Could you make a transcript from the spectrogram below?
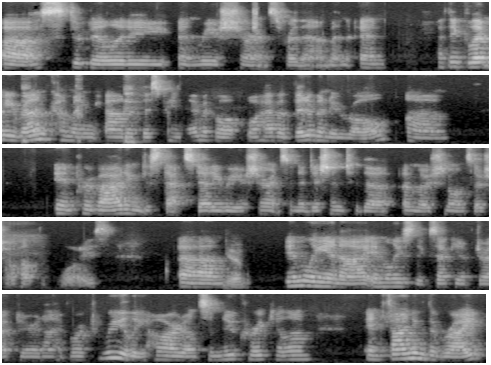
uh, stability and reassurance for them? And, and I think Let Me Run coming out of this pandemic will, will have a bit of a new role um, in providing just that steady reassurance in addition to the emotional and social health of boys. Um, Yeah. Emily and I, Emily's the executive director, and I have worked really hard on some new curriculum and finding the right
